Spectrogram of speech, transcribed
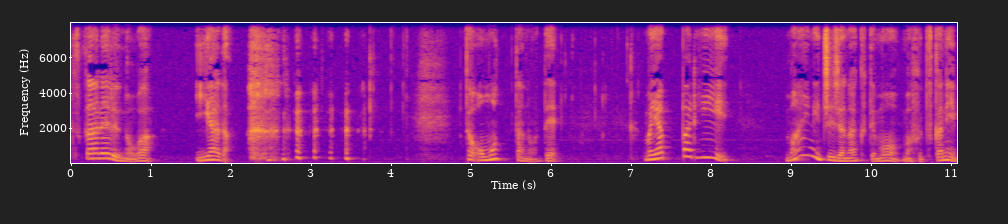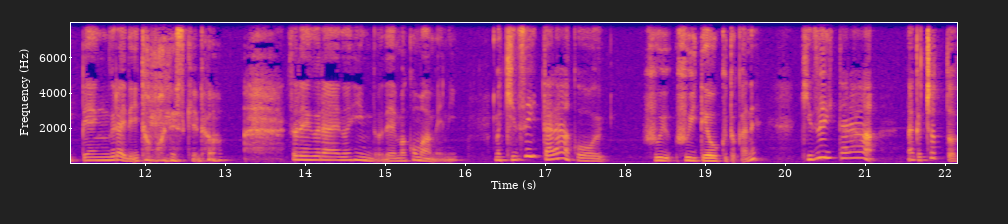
疲れるのは嫌だ。と思ったのでまあ、やっぱり毎日じゃなくても、まあ、2日に一遍ぐらいでいいと思うんですけど それぐらいの頻度で、まあ、こまめに、まあ、気づいたらこう拭いておくとかね。気づいたらなんかちょっと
